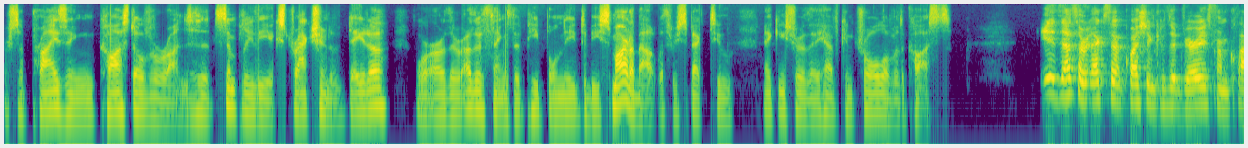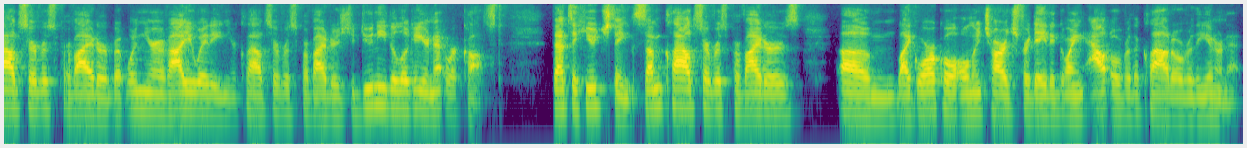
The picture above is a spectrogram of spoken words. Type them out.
or surprising cost overruns? Is it simply the extraction of data, or are there other things that people need to be smart about with respect to making sure they have control over the costs? It, that's an excellent question because it varies from cloud service provider. But when you're evaluating your cloud service providers, you do need to look at your network cost. That's a huge thing. Some cloud service providers, um, like Oracle, only charge for data going out over the cloud over the internet.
